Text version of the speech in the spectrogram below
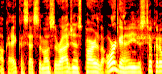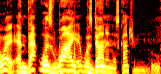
Okay, because that's the most erogenous part of the organ, and you just took it away. And that was why it was done in this country. Mm,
